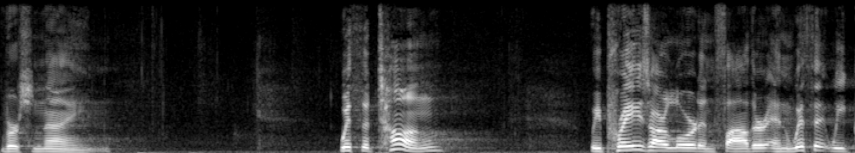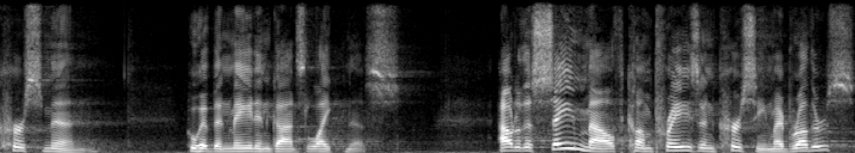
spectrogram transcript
verse 9. With the tongue, we praise our Lord and Father, and with it we curse men who have been made in God's likeness. Out of the same mouth come praise and cursing. My brothers,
